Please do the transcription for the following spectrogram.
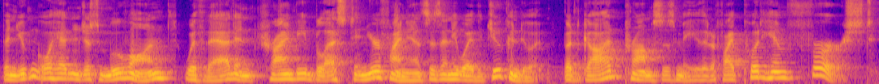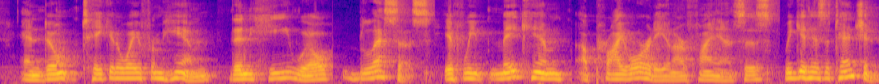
then you can go ahead and just move on with that and try and be blessed in your finances any way that you can do it. But God promises me that if I put Him first, and don't take it away from Him, then He will bless us. If we make Him a priority in our finances, we get His attention.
